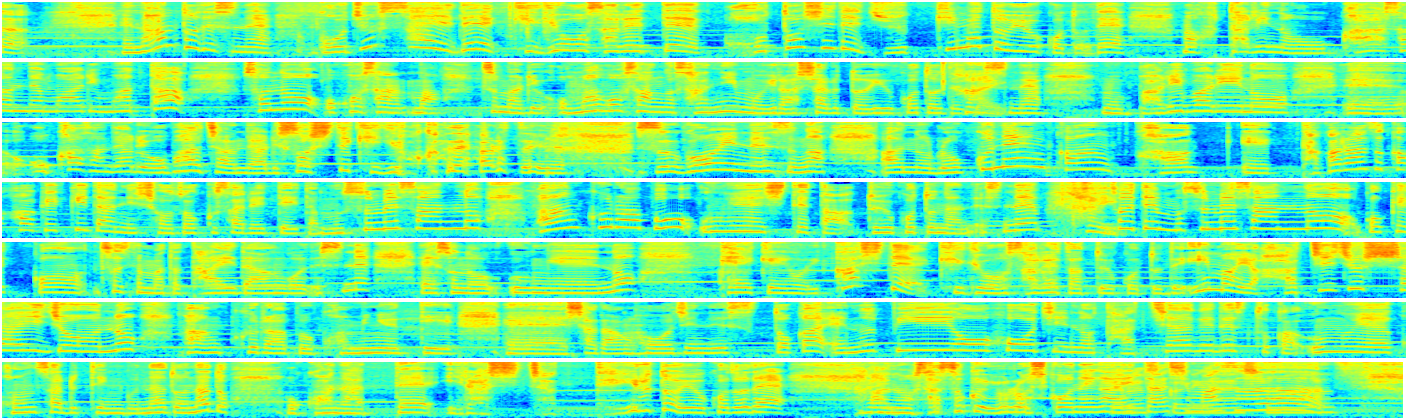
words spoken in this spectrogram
えー、なんとですね50歳で起業されて今年で10期目ということで、まあ、2人のお母さんでもありまたそのお子さん、まあ、つまりお孫さんが3人もいらっしゃるということでですね、はい、もうバリバリの、えー、お母さんでありおばあちゃんでありそして起業家であるというすごいんですがあの6年間か、えー、宝塚歌劇団に所属されていた娘さんのファンクラブを運営してたということなんですね。はい、それで娘さんのご結婚そしてまた対談後ですね、えー、その運営の経験を生かして起業されたということで今や80社以上のファンクラブコミュニティ、えー、社団法人ですとか NPO 法人の立ち上げですとか運営コンサルティングなどなど行っていらっしゃっているということで、はい、あの早速よろしくお願いいたします。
